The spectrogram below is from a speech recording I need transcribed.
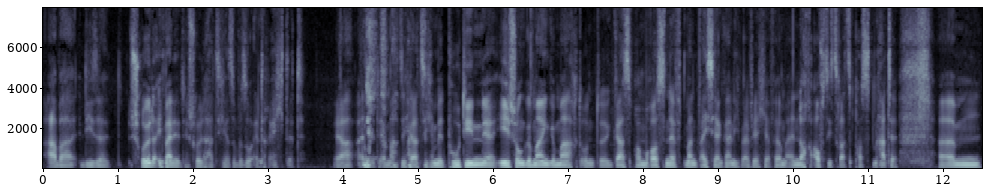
Aber diese Schröder, ich meine, der Schröder hat sich ja sowieso entrechtet. Ja, also der macht sich, hat sich mit Putin ja eh schon gemein gemacht und äh, Gazprom, Rosneft, man weiß ja gar nicht, bei welcher Firma er noch Aufsichtsratsposten hatte. Ähm,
